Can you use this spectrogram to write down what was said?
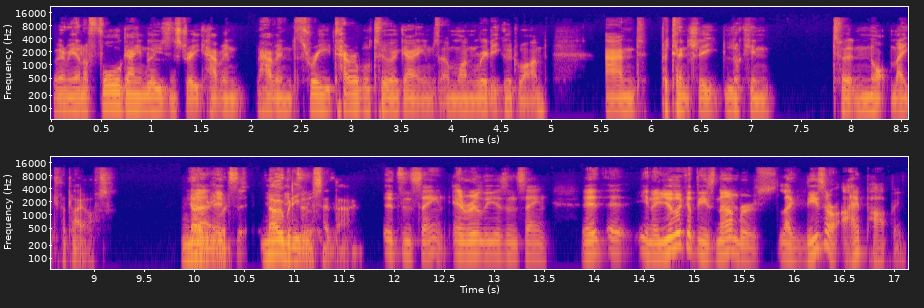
We're going to be on a four game losing streak, having having three terrible tour games and one really good one, and potentially looking to not make the playoffs. Nobody yeah, would nobody would have said that. It's insane. It really is insane. It, it, you know, you look at these numbers, like these are eye popping.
